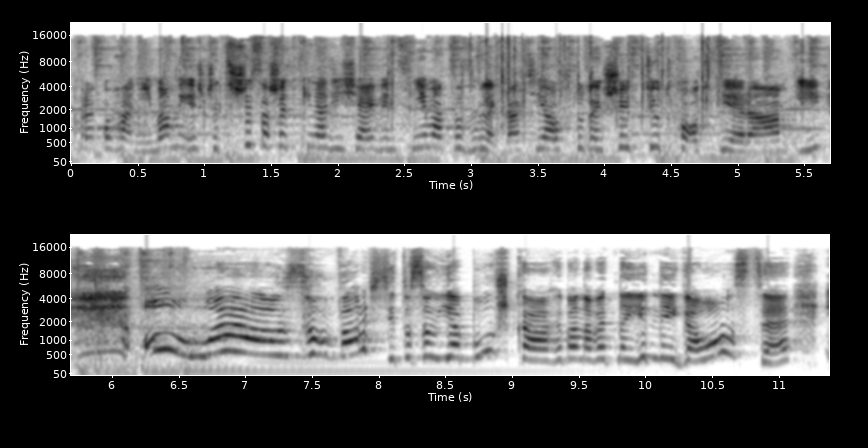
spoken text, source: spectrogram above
Dobra kochani, mamy jeszcze trzy saszetki na dzisiaj, więc nie ma co zwlekać. Ja już tutaj szybciutko otwieram i... O wow, zobaczcie, to są jabłuszka, chyba nawet na jednej gałązce i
